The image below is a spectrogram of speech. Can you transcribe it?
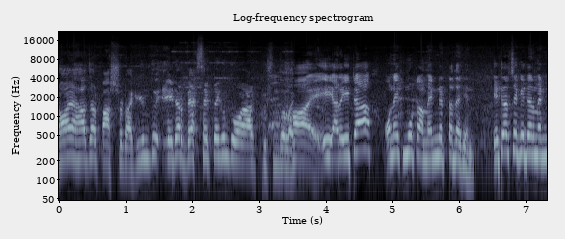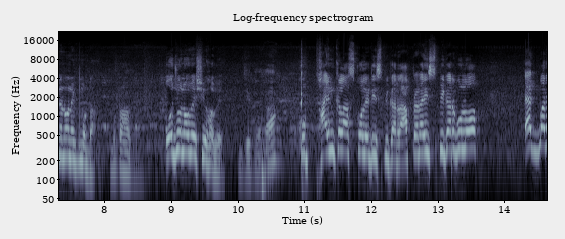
নয় হাজার পাঁচশো টাকা। কিন্তু এটার ব্যাক সাইডটা কিন্তু আর একটু সুন্দর লাগে। হয় এই আর এটা অনেক মোটা ম্যাগনেটটা দেখেন। এটার চেয়ে এটার ম্যাগনেট অনেক মোটা। মোটা হবে। ওজনও বেশি হবে। জি দাদা। খুব ফাইন ক্লাস কোয়ালিটি স্পিকার আপনারা স্পিকারগুলো একবার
